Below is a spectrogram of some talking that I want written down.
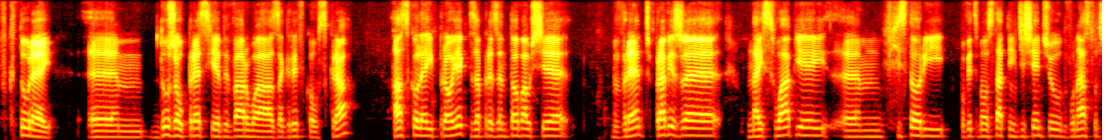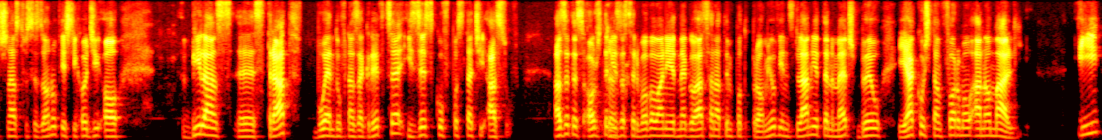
w której dużą presję wywarła zagrywką Skra, a z kolei projekt zaprezentował się wręcz prawie że najsłabiej w historii powiedzmy ostatnich 10, 12, 13 sezonów, jeśli chodzi o bilans e, strat, błędów na zagrywce i zysków w postaci asów. AZS Olsztyn tak. nie zaserwował ani jednego asa na tym podpromiu, więc dla mnie ten mecz był jakąś tam formą anomalii. I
